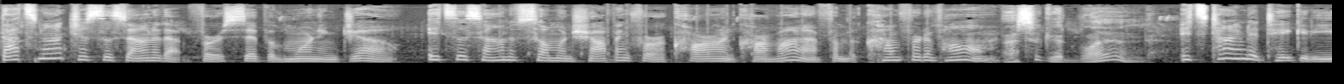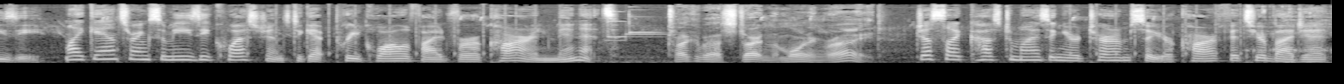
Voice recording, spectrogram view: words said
That's not just the sound of that first sip of Morning Joe. It's the sound of someone shopping for a car on Carvana from the comfort of home. That's a good blend. It's time to take it easy, like answering some easy questions to get pre qualified for a car in minutes. Talk about starting the morning right. Just like customizing your terms so your car fits your budget.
